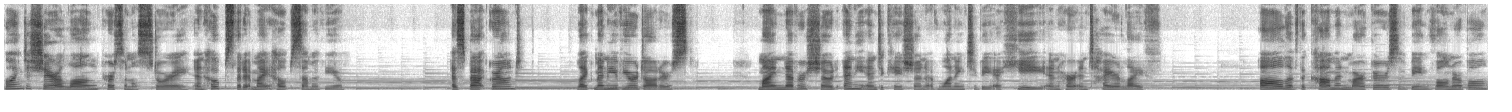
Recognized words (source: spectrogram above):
Going to share a long personal story in hopes that it might help some of you. As background, like many of your daughters, mine never showed any indication of wanting to be a he in her entire life. All of the common markers of being vulnerable,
